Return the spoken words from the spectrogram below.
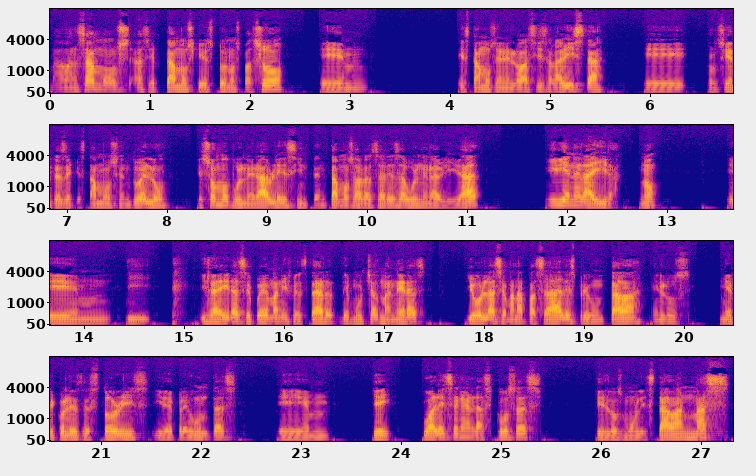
avanzamos, aceptamos que esto nos pasó, em, estamos en el oasis a la vista, eh, conscientes de que estamos en duelo, que somos vulnerables, intentamos abrazar esa vulnerabilidad y viene la ira, ¿no? Em, y, y, la ira se puede manifestar de muchas maneras. Yo la semana pasada les preguntaba en los miércoles de stories y de preguntas eh, que, cuáles eran las cosas que los molestaban más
